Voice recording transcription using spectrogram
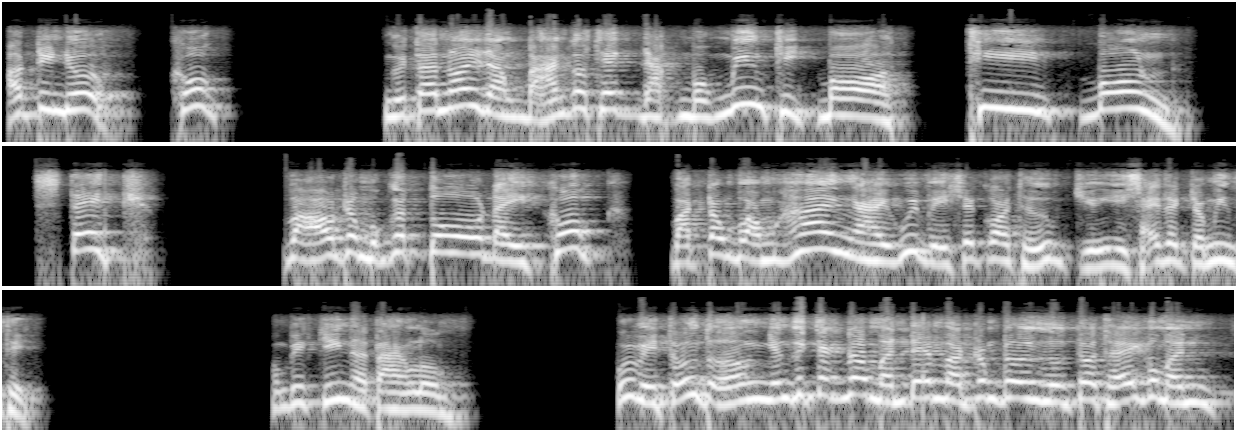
Ở trên đường khốt người ta nói rằng bạn có thể đặt một miếng thịt bò T-bone steak vào trong một cái tô đầy khốt và trong vòng hai ngày quý vị sẽ coi thử chuyện gì xảy ra cho miếng thịt. Không biết chiến nào tan luôn. Quý vị tưởng tượng những cái chất đó mình đem vào trong cơ, cơ thể của mình.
